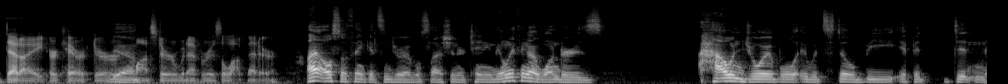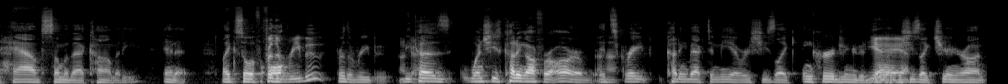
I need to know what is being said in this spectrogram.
Deadite or character or monster or whatever is a lot better. I also think it's enjoyable slash entertaining. The only thing I wonder is how enjoyable it would still be if it didn't have some of that comedy in it. Like so if For all, the reboot, for the reboot Okay. because when she's cutting off her arm, it's Uh-huh. great cutting back to Mia where she's like encouraging her to do Yeah, it and she's like cheering her on.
